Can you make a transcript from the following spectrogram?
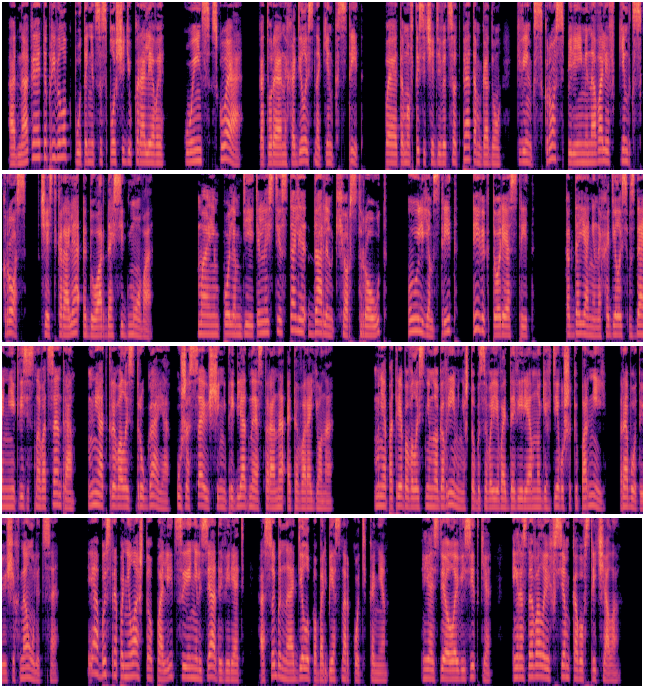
Однако это привело к путанице с площадью королевы — Куинс Сквер, которая находилась на Кинг-стрит. Поэтому в 1905 году Квинкс-Кросс переименовали в Кингс-Кросс в честь короля Эдуарда VII. Моим полем деятельности стали Дарлингхёрст-Роуд, Уильям-стрит и Виктория-стрит. Когда я не находилась в здании кризисного центра, мне открывалась другая, ужасающая неприглядная сторона этого района. Мне потребовалось немного времени, чтобы завоевать доверие многих девушек и парней, работающих на улице. Я быстро поняла, что полиции нельзя доверять, особенно отделу по борьбе с наркотиками. Я сделала визитки и раздавала их всем, кого встречала.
